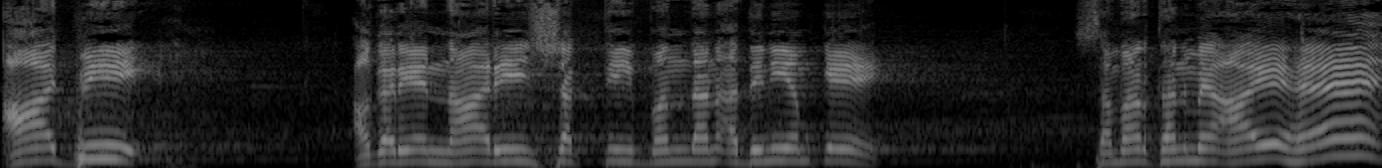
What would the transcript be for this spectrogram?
आज भी अगर ये नारी शक्ति बंधन अधिनियम के समर्थन में आए हैं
